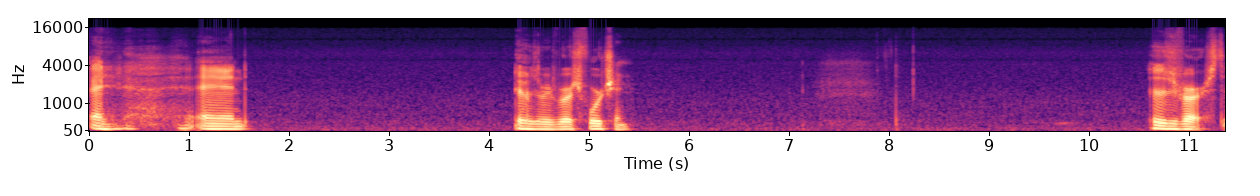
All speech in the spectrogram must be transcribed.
And, and it was a reverse fortune. Was reversed.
